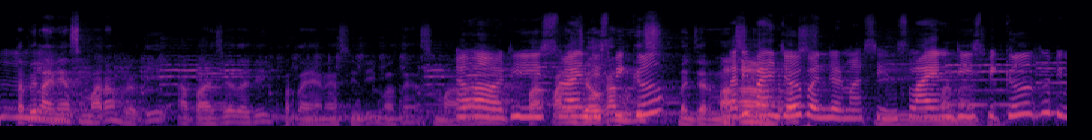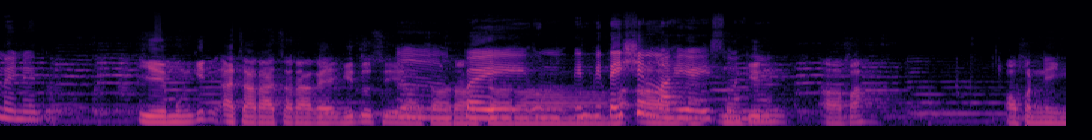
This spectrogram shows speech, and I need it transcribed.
Tapi lainnya Semarang berarti apa aja tadi pertanyaannya Cindy maksudnya Semarang. Oh, oh, di Pa- selain di jauh kan Spiegel, mungkin Banjarmasin. Tadi paling jauh Banjarmasin. di Selain mana di? Spiegel tuh di mana itu? Iya mungkin acara-acara kayak gitu sih Hmm, acara-acara by invitation lah ya istilahnya. mungkin apa opening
